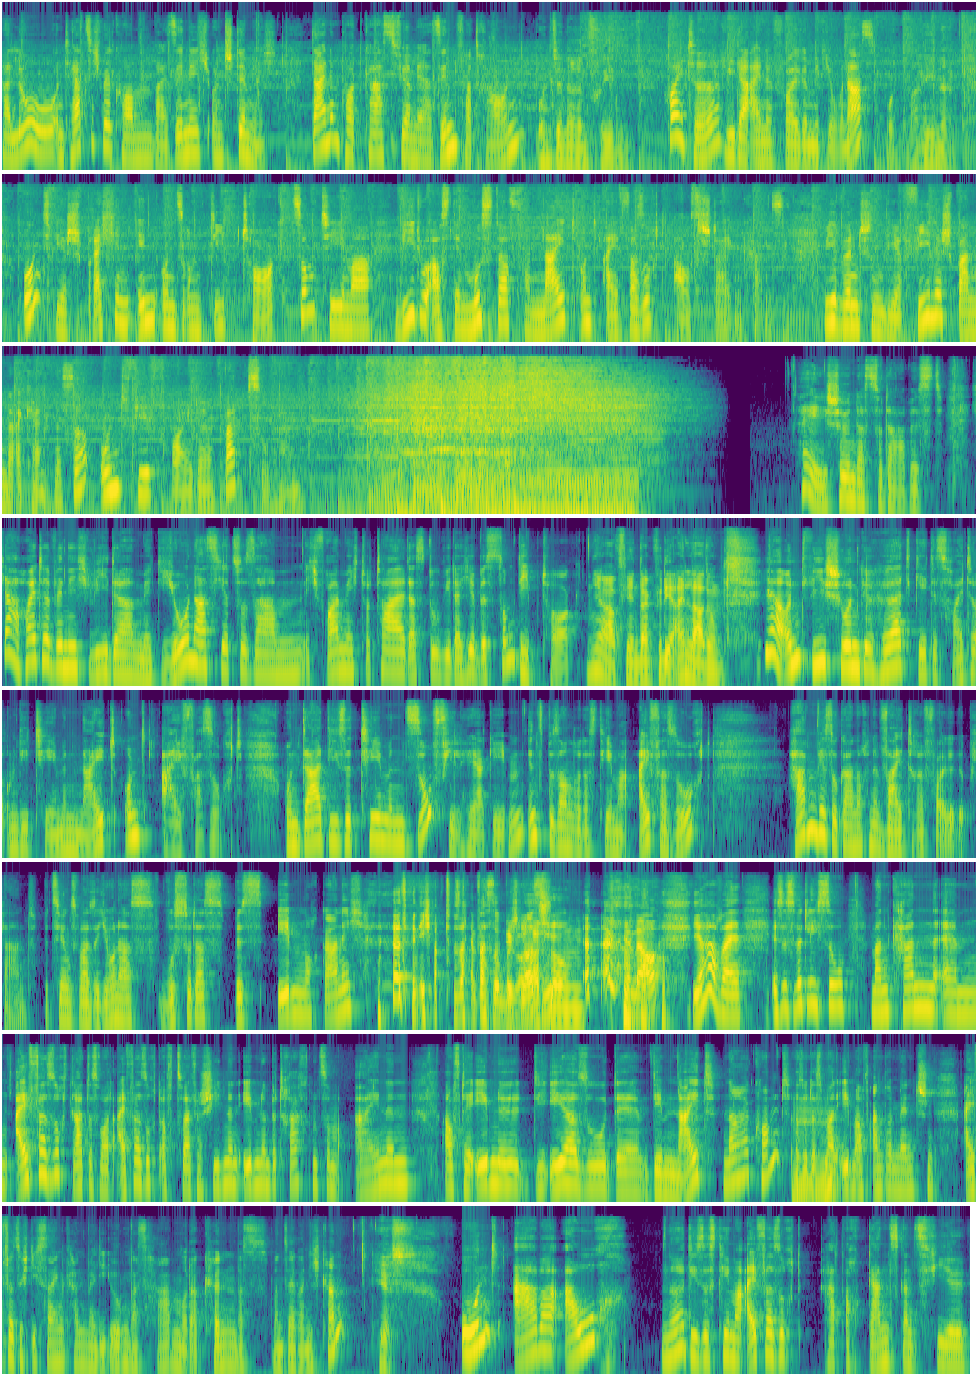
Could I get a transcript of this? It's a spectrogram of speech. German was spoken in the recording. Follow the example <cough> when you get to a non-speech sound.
Hallo und herzlich willkommen bei Sinnig und Stimmig, deinem Podcast für mehr Sinnvertrauen und inneren Frieden. Heute wieder eine Folge mit Jonas und Marlene. Und wir sprechen in unserem Deep Talk zum Thema, wie du aus dem Muster von Neid und Eifersucht aussteigen kannst. Wir wünschen dir viele spannende Erkenntnisse und viel Freude beim Zuhören. Hey, schön, dass du da bist. Ja, heute bin ich wieder mit Jonas hier zusammen. Ich freue mich total, dass du wieder hier bist zum Deep Talk. Ja, vielen Dank für die Einladung. Ja, und wie schon gehört, geht es heute um die Themen Neid und Eifersucht. Und da diese Themen so viel hergeben, insbesondere das Thema Eifersucht, haben wir sogar noch eine weitere Folge geplant. Beziehungsweise Jonas wusste das bis eben noch gar nicht, <laughs> denn ich habe das einfach so beschlossen. Überraschung. <laughs> genau. Ja, weil es ist wirklich so, man kann ähm, Eifersucht, gerade das Wort Eifersucht, auf zwei verschiedenen Ebenen betrachten. Zum einen auf der Ebene, die eher so de, dem Neid nahe kommt, also mhm. dass man eben auf andere Menschen eifersüchtig sein kann, weil die irgendwas haben oder können, was man selber nicht kann. Yes. Und aber auch ne, dieses Thema Eifersucht hat auch ganz, ganz viel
